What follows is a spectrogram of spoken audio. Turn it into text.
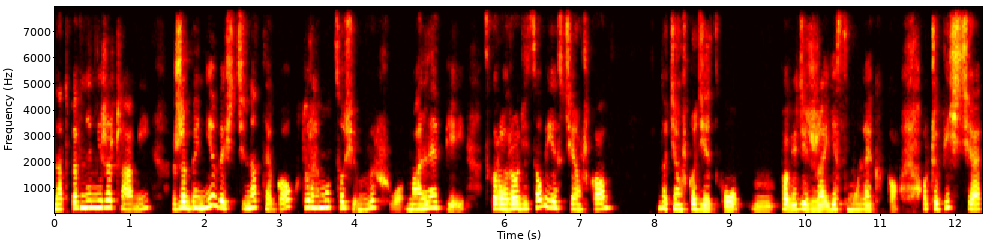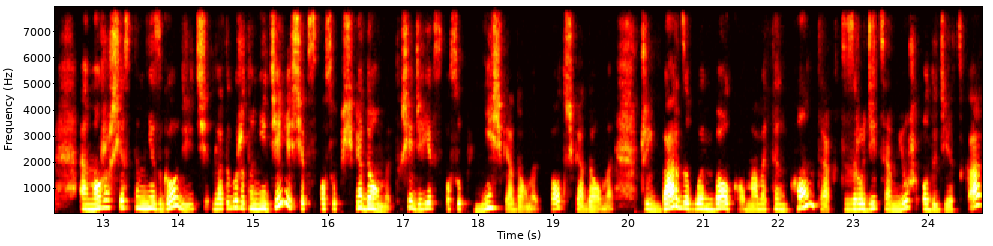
nad pewnymi rzeczami, żeby nie wyjść na tego, któremu coś wyszło, ma lepiej. Skoro rodzicowi jest ciężko, to ciężko dziecku mm, powiedzieć, że jest mu lekko. Oczywiście e, możesz się z tym nie zgodzić, dlatego że to nie dzieje się w sposób świadomy, to się dzieje w sposób nieświadomy, podświadomy, czyli bardzo głęboko mamy ten kontrakt z rodzicem już od dziecka,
